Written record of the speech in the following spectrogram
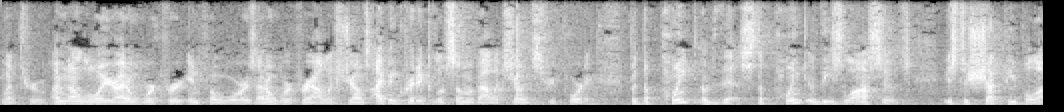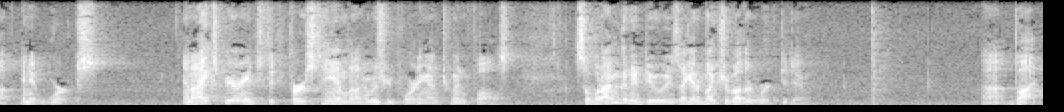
went through. I'm not a lawyer. I don't work for InfoWars. I don't work for Alex Jones. I've been critical of some of Alex Jones' reporting. But the point of this, the point of these lawsuits, is to shut people up, and it works. And I experienced it firsthand when I was reporting on Twin Falls. So what I'm going to do is I got a bunch of other work to do. Uh, but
